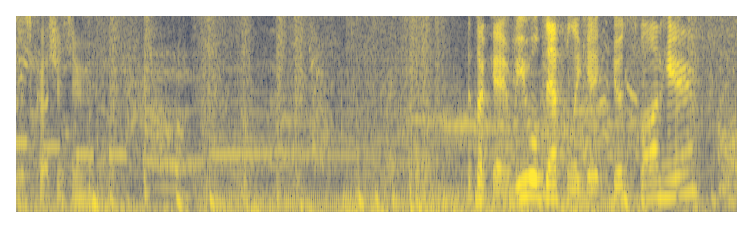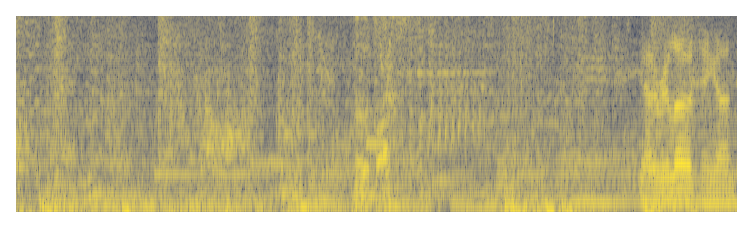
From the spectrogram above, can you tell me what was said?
There's crushers here. it's okay. We will definitely get good spawn here. Another boss. Gotta reload, hang on.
